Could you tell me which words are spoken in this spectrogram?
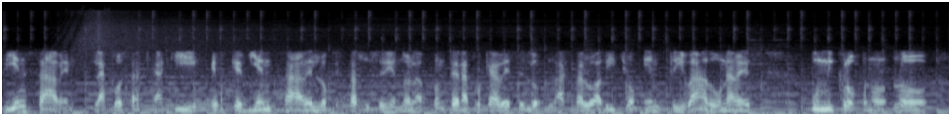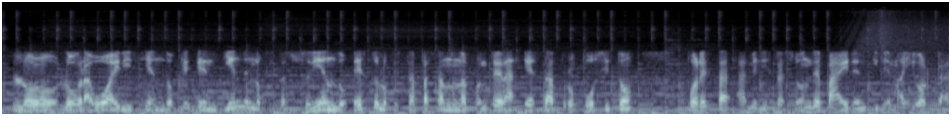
bien saben, la cosa aquí es que bien saben lo que está sucediendo en la frontera, porque a veces hasta lo ha dicho en privado. Una vez un micrófono lo, lo, lo, grabó ahí diciendo que entienden lo que está sucediendo. Esto lo que está pasando en la frontera es a propósito por esta administración de Biden y de Mallorca.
